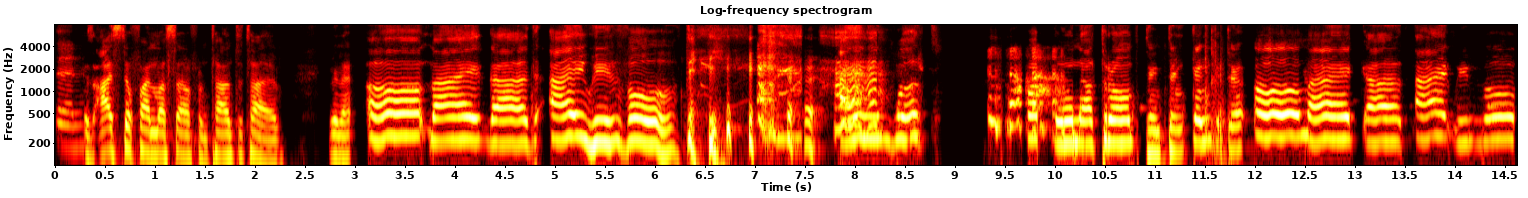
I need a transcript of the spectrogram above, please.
Because I still find myself from time to time being like, oh my God, I will vote. I will vote for Donald Trump. Oh my God, I will vote.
